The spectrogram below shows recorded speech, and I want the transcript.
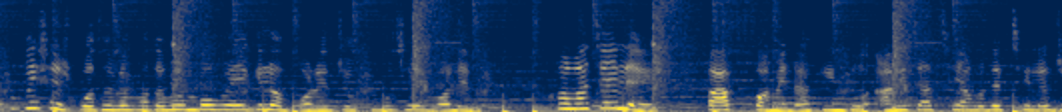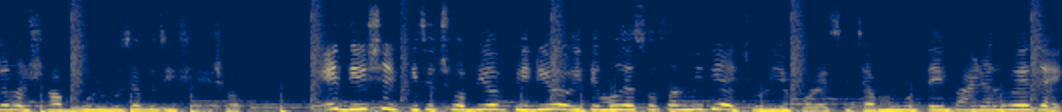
অপবিশ্বাস প্রথমে হতভম্ব হয়ে গেল পরে চোখ মুছে বলেন ক্ষমা চাইলে পাপ কমে না কিন্তু আমি চাচ্ছি আমাদের ছেলের জন্য সব ভুল বুঝাবুঝি শেষ হোক। এই দৃশ্যের কিছু ছবি ও ভিডিও ইতিমধ্যে সোশ্যাল মিডিয়ায় ছড়িয়ে পড়েছে, যা মুহূর্তেই ভাইরাল হয়ে যায়।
